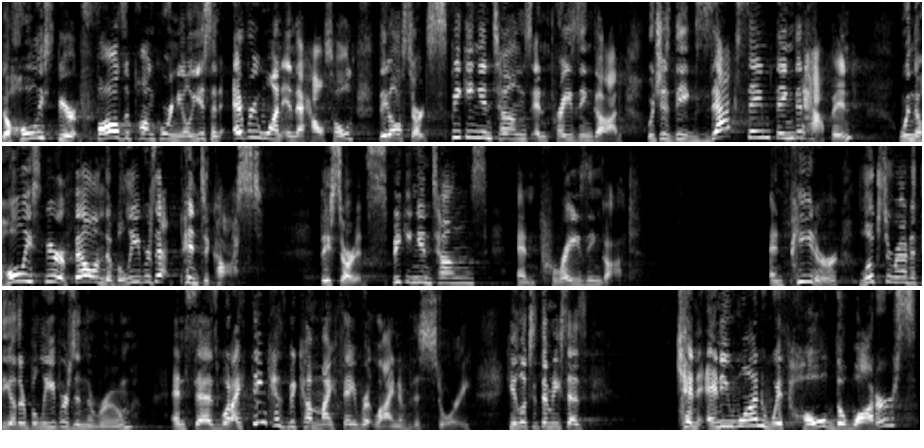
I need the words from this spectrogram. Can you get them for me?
the Holy Spirit falls upon Cornelius and everyone in the household. They all start speaking in tongues and praising God, which is the exact same thing that happened when the Holy Spirit fell on the believers at Pentecost. They started speaking in tongues and praising God. And Peter looks around at the other believers in the room and says what I think has become my favorite line of this story. He looks at them and he says, Can anyone withhold the waters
